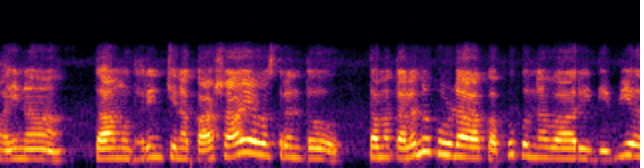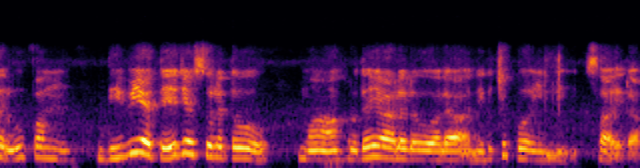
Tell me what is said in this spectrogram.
అయినా తాము ధరించిన కాషాయ వస్త్రంతో తమ తలను కూడా కప్పుకున్న వారి దివ్య రూపం దివ్య తేజస్సులతో మా హృదయాలలో అలా నిలిచిపోయింది సాయిరా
